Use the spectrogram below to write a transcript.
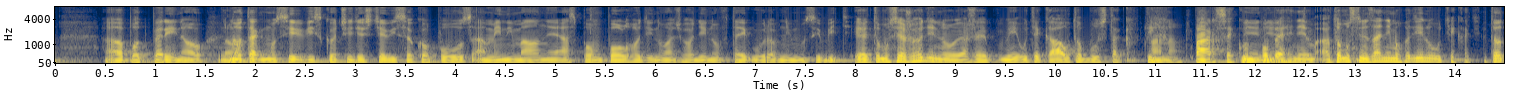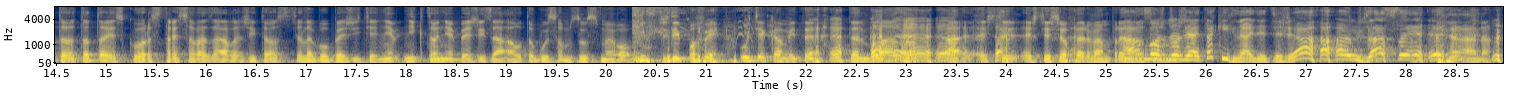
pod perinou, no. no tak musí vyskočiť ešte vysoko puls a minimálne aspoň pol hodinu až hodinu v tej úrovni musí byť. Ja to musí až hodinu, ja, že mi uteká autobus, tak tých ano. pár sekúnd nie, pobehnem nie. a to musím za ním hodinu utekať. Toto, toto je skôr stresová záležitosť, lebo bežíte, ne, nikto nebeží za autobusom s úsmevom. Vždy povie, uteká mi ten, ten blázon a ešte, ešte šofer vám pred nosom. A možno, že aj takých nájdete, že aha, už zase. Áno.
